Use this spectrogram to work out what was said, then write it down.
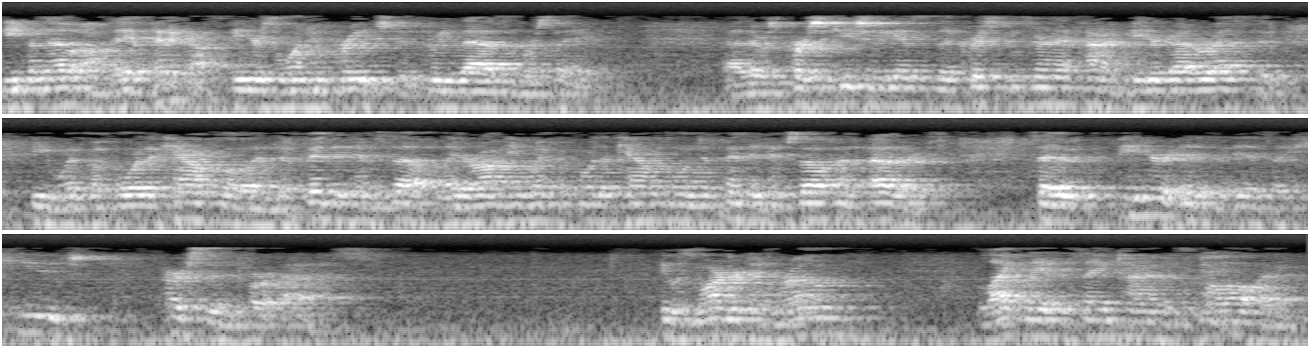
Even though on the day of Pentecost, Peter's the one who preached and 3,000 were saved. Uh, there was persecution against the Christians during that time. Peter got arrested. He went before the council and defended himself. Later on, he went before the council and defended himself and others. So Peter is, is a huge person for us. He was martyred in Rome, likely at the same time as Paul, and,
